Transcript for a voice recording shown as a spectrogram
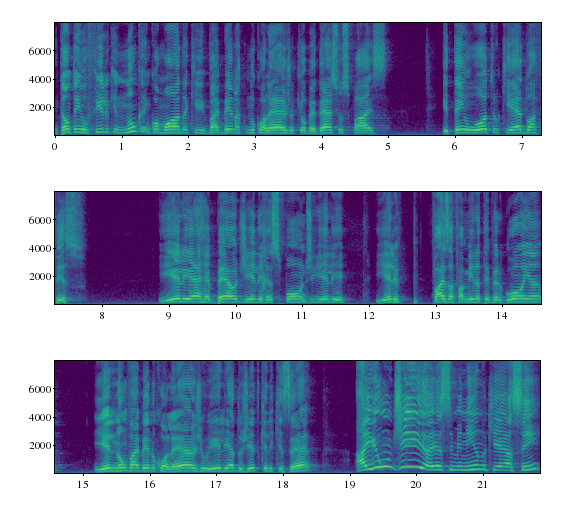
Então tem o filho que nunca incomoda, que vai bem no colégio, que obedece os pais, e tem o outro que é do avesso. e ele é rebelde, ele responde, e ele, e ele faz a família ter vergonha, e ele não vai bem no colégio, e ele é do jeito que ele quiser. Aí um dia esse menino que é assim,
